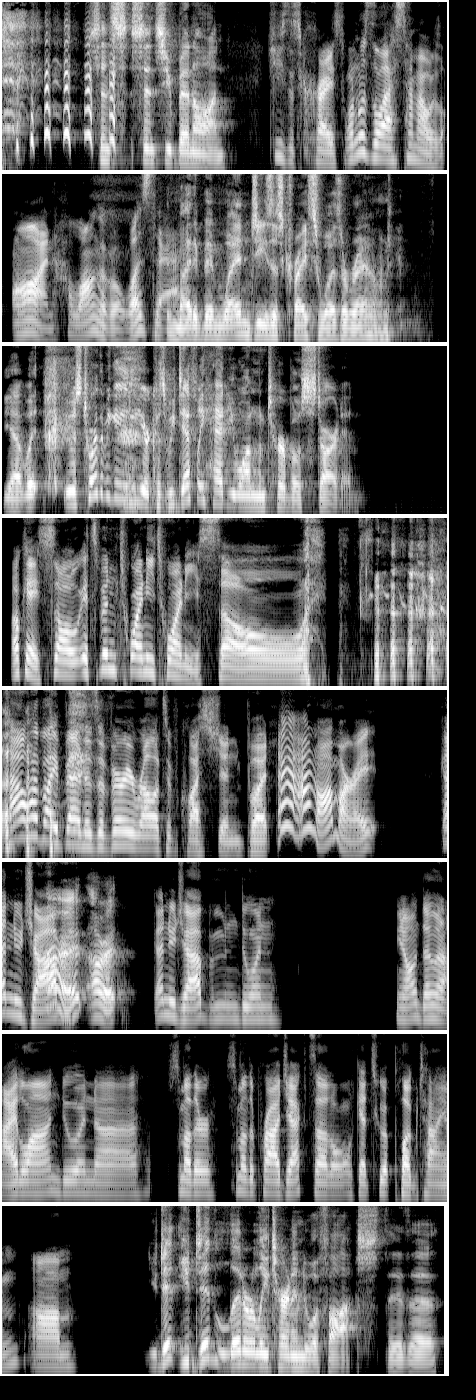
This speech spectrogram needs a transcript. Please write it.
since since you've been on? Jesus Christ, when was the last time I was on? How long ago was that? It might have been when Jesus Christ was around. Yeah, it was toward the beginning of the year because we definitely had you on when Turbo started. Okay, so it's been 2020, so. How have I been is a very relative question, but eh, I don't know, I'm alright. Got a new job. all right, all right. Got a new job. I've been doing, you know, doing Eidolon, doing uh, some other some other projects. that I'll get to at plug time. Um, You did you did literally turn into a fox. The the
